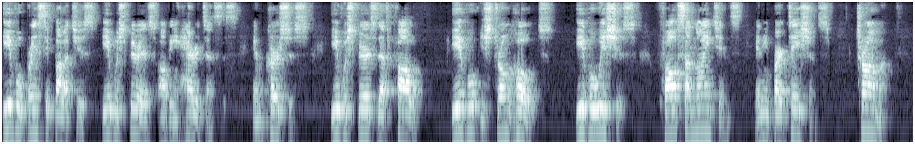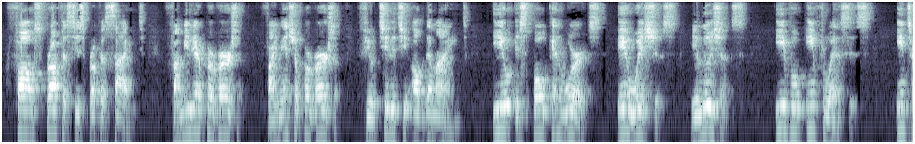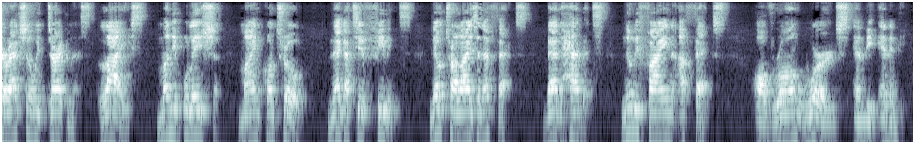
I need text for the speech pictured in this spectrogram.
evil principalities, evil spirits of inheritances and curses, evil spirits that follow, evil strongholds, evil wishes, false anointings and impartations, trauma, false prophecies prophesied, familiar perversion, financial perversion, futility of the mind, ill spoken words, ill wishes, illusions, evil influences, interaction with darkness, lies, manipulation, mind control, negative feelings, neutralizing effects, bad habits, nullifying effects of wrong words and the enemy,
